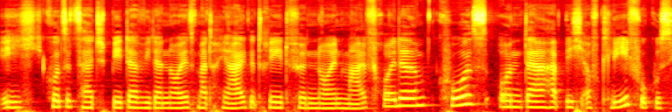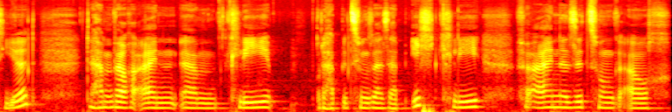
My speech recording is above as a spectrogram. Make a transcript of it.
ich kurze Zeit später wieder neues Material gedreht für einen neuen Malfreude-Kurs und da habe ich auf Klee fokussiert. Da haben wir auch ein ähm, Klee oder hab, beziehungsweise habe ich Klee für eine Sitzung auch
